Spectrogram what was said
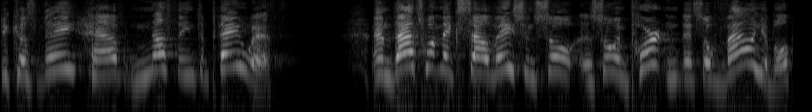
because they have nothing to pay with. And that's what makes salvation so, so important and so valuable.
